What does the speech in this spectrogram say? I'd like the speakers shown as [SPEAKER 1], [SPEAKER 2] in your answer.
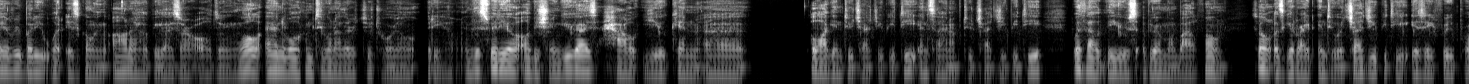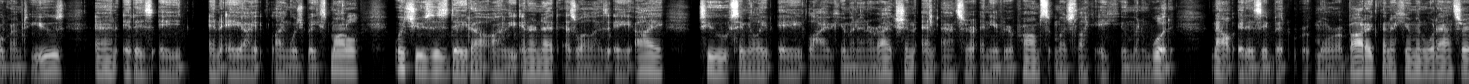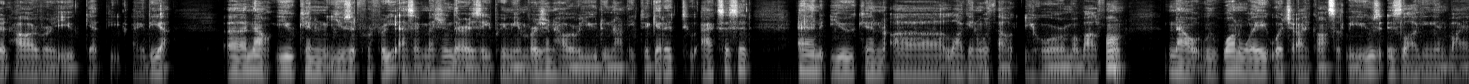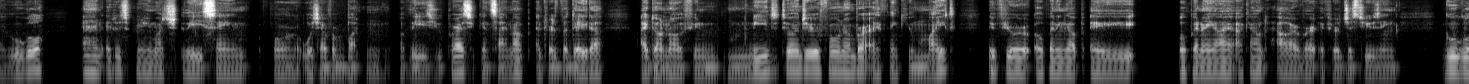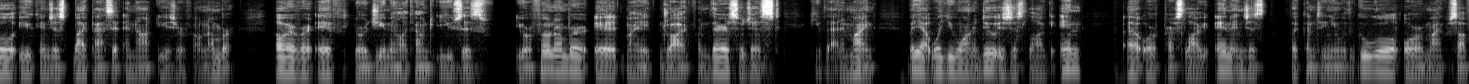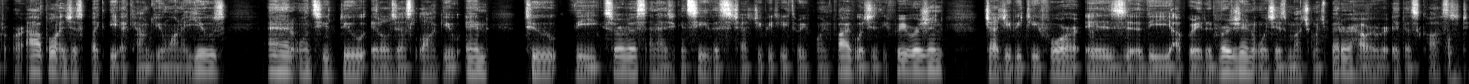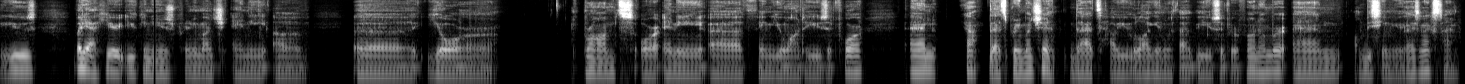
[SPEAKER 1] Hey everybody, what is going on? I hope you guys are all doing well and welcome to another tutorial video. In this video, I'll be showing you guys how you can uh, log into ChatGPT and sign up to ChatGPT without the use of your mobile phone. So let's get right into it. ChatGPT is a free program to use and it is a an AI language-based model which uses data on the internet as well as AI to simulate a live human interaction and answer any of your prompts much like a human would. Now, it is a bit more robotic than a human would answer it, however, you get the idea. Uh, now, you can use it for free. As I mentioned, there is a premium version, however, you do not need to get it to access it, and you can uh, log in without your mobile phone. Now, one way which I constantly use is logging in via Google, and it is pretty much the same for whichever button of these you press. You can sign up, enter the data. I don't know if you need to enter your phone number. I think you might if you're opening up a OpenAI account. However, if you're just using Google, you can just bypass it and not use your phone number. However, if your Gmail account uses your phone number, it might draw it from there. So just keep that in mind. But yeah, what you want to do is just log in uh, or press log in and just click continue with Google or Microsoft or Apple and just click the account you want to use. And once you do, it'll just log you in to the service. And as you can see, this is ChatGPT 3.5, which is the free version. ChatGPT 4 is the upgraded version, which is much, much better. However, it does cost to use. But yeah, here you can use pretty much any of uh, your prompts or any uh, thing you want to use it for. And yeah, that's pretty much it. That's how you log in without the use of your phone number, and I'll be seeing you guys next time.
